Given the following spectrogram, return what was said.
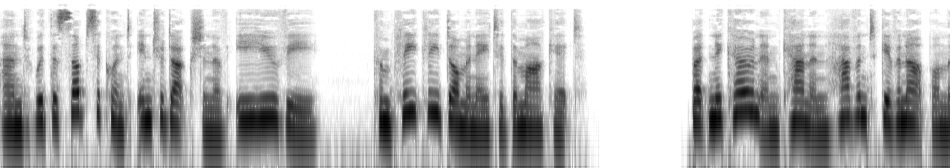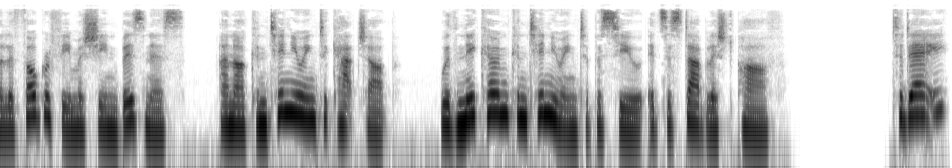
and with the subsequent introduction of EUV, completely dominated the market. But Nikon and Canon haven't given up on the lithography machine business and are continuing to catch up, with Nikon continuing to pursue its established path. Today,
